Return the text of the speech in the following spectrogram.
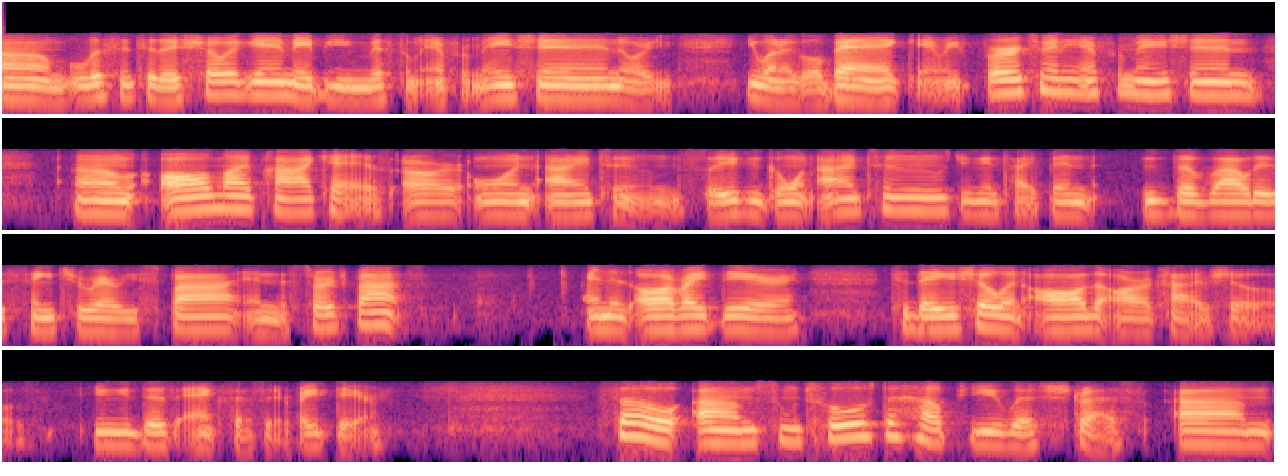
um, listen to the show again. Maybe you missed some information or you, you want to go back and refer to any information. Um, all my podcasts are on iTunes, so you can go on iTunes. You can type in the Violet Sanctuary Spa in the search box, and it's all right there. Today's show and all the archive shows. You can just access it right there. So, um, some tools to help you with stress. Um,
